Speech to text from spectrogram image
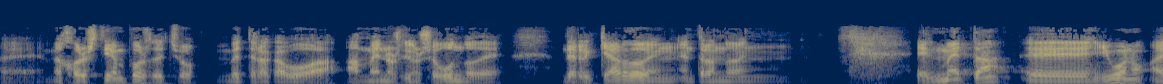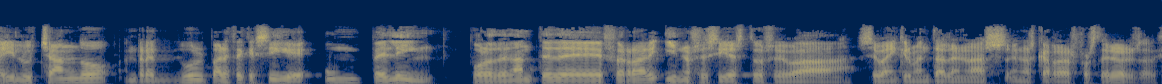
eh, mejores tiempos, de hecho Vettel acabó a, menos de un segundo de de Ricciardo en, entrando en en meta eh, y bueno ahí luchando Red Bull parece que sigue un pelín por delante de Ferrari y no sé si esto se va se va a incrementar en las en las carreras posteriores David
